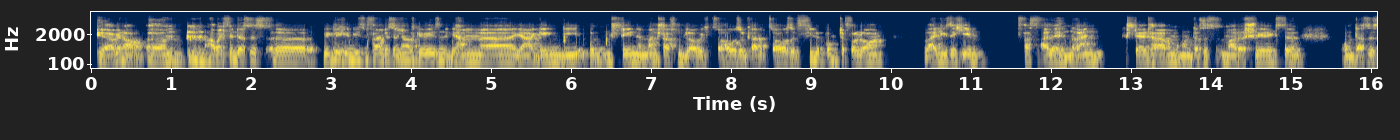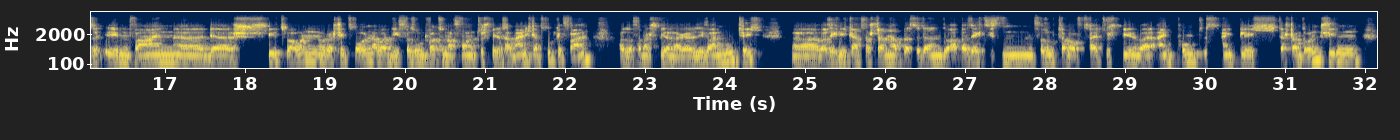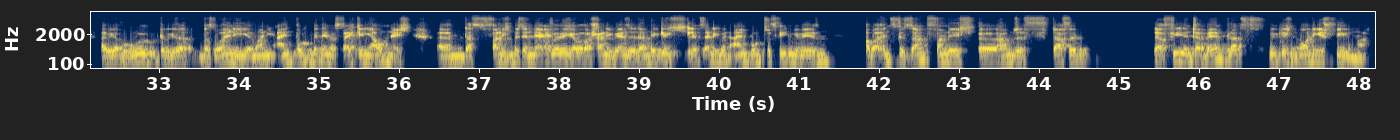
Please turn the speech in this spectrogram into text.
Ja, genau. Ähm, aber ich finde, das ist äh, wirklich in diesem Fall ein bisschen anders gewesen. Wir haben äh, ja gegen die unten stehenden Mannschaften, glaube ich, zu Hause, gerade zu Hause, viele Punkte verloren, weil die sich eben fast alle hinten reingestellt haben. Und das ist immer das Schwierigste. Und das ist eben ein Verein, äh, der spielt zwar unten oder steht zwar unten, aber die versuchen trotzdem nach vorne zu spielen. Das hat mir eigentlich ganz gut gefallen, also von der Spielanlage. Sie waren mutig, äh, was ich nicht ganz verstanden habe, dass sie dann so ab der 60. versucht haben, auf Zeit zu spielen, weil ein Punkt ist eigentlich, da stand es unentschieden. Da habe ich aber geguckt, habe gesagt, was wollen die hier? Wollen die einen Punkt mitnehmen? Das reicht denen ja auch nicht. Ähm, das fand ich ein bisschen merkwürdig, aber wahrscheinlich wären sie dann wirklich letztendlich mit einem Punkt zufrieden gewesen. Aber insgesamt fand ich, äh, haben sie dafür ja, für ihren Tabellenplatz wirklich ein ordentliches Spiel gemacht.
